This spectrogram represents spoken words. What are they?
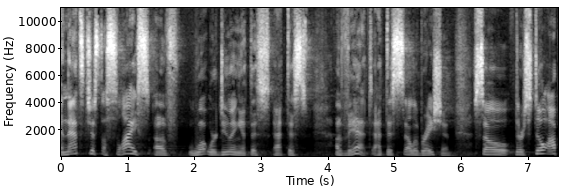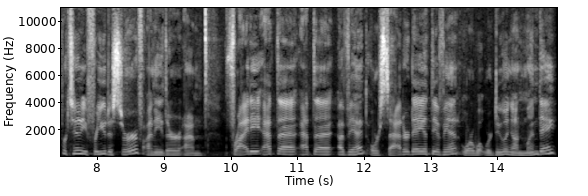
And that's just a slice of what we're doing at this, at this event, at this celebration. So there's still opportunity for you to serve on either um, Friday at the at the event or Saturday at the event or what we're doing on Monday.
